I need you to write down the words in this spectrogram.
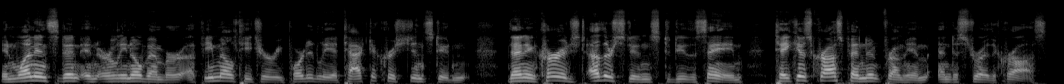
In one incident in early November, a female teacher reportedly attacked a Christian student, then encouraged other students to do the same, take his cross pendant from him, and destroy the cross.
